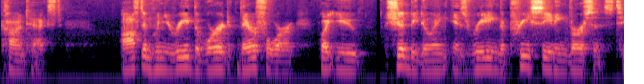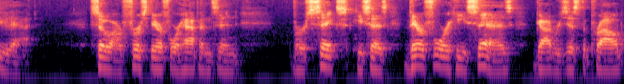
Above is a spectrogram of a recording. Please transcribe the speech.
context. Often, when you read the word therefore, what you should be doing is reading the preceding verses to that. So, our first therefore happens in verse 6. He says, Therefore, he says, God resists the proud,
